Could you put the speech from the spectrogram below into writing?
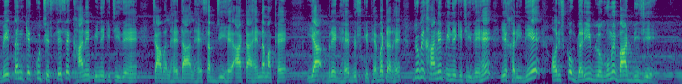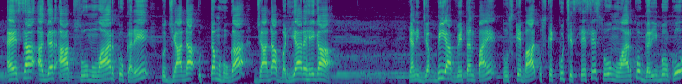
वेतन के कुछ हिस्से से खाने पीने की चीज़ें हैं। चावल है, दाल है, सब्ज़ी है, आटा है, नमक है या ब्रेड है, बिस्किट है, बटर है, जो भी खाने पीने की चीज़ें हैं, ये खरीदिए और इसको गरीब लोगों में बांट दीजिए। ऐसा अगर आप सोमवार को करें तो ज़्यादा उत्तम होगा, ज़्यादा बढ़िया रहेगा। यानी जब भी आप वेतन पाएँ तो उसके बाद उसके कुछ हिस्से से सोमवार को गरीबों को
